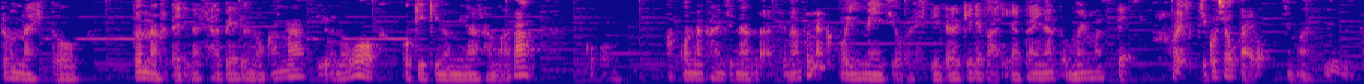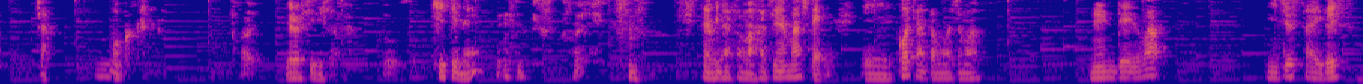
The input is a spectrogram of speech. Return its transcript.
どんな人、どんな二人が喋るのかなっていうのを、お聞きの皆様が、こう、あ、こんな感じなんだって、なんとなくこう、イメージをしていただければありがたいなと思いまして、はい。自己紹介をします。うん。じゃあ、うん僕かはい。ら。よろしいでしょうか？どうぞ。聞いてね。はい。じゃあ皆様、はじめまして。えー、こうちゃんと申します。年齢は、20歳です。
